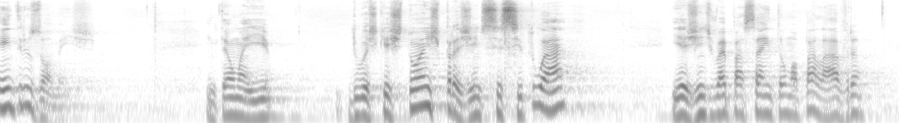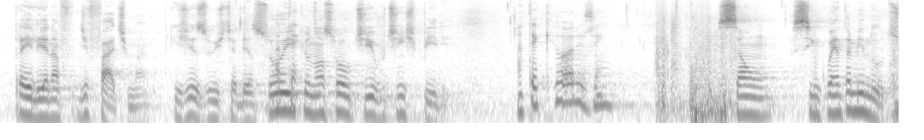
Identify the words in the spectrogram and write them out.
entre os homens. Então, aí, duas questões para a gente se situar e a gente vai passar então uma palavra para Helena de Fátima. Que Jesus te abençoe Até... e que o nosso altivo te inspire. Até que horas, hein? São 50 minutos.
